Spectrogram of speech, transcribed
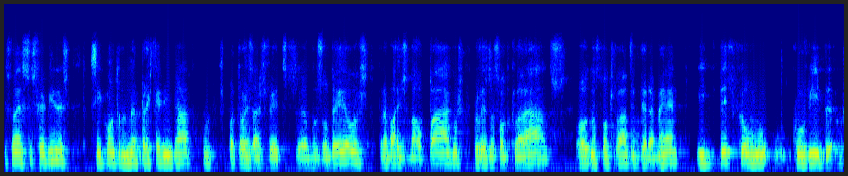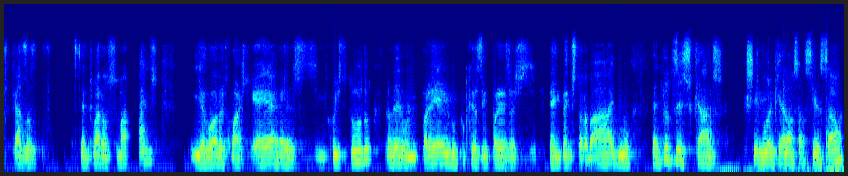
e são essas famílias que se encontram na precariedade, porque os patrões às vezes abusam deles, trabalhos mal pagos, por vezes não são declarados, ou não são declarados inteiramente, e desde que o Covid os casos acentuaram-se mais, e agora com as guerras e com isso tudo, perderam o emprego, porque as empresas têm menos trabalho. Em todos estes casos, que aqui à nossa associação.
